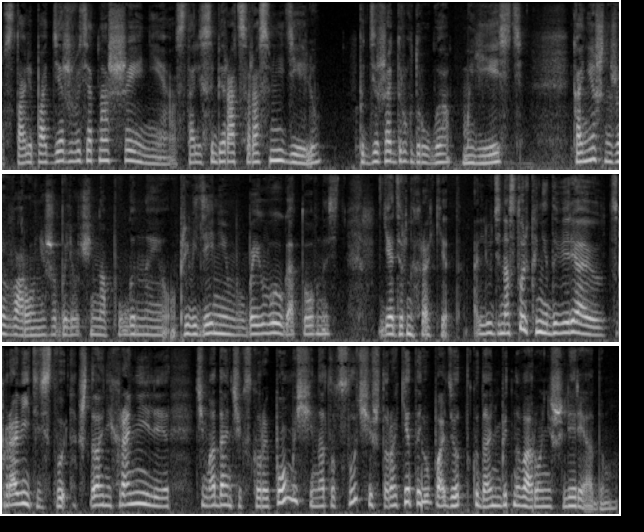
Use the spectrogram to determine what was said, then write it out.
стали поддерживать отношения, стали собираться раз в неделю – поддержать друг друга. Мы есть. Конечно же, в Воронеже были очень напуганные приведением в боевую готовность ядерных ракет. Люди настолько не доверяют правительству, что они хранили чемоданчик скорой помощи на тот случай, что ракета упадет куда-нибудь на Воронеж или рядом.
